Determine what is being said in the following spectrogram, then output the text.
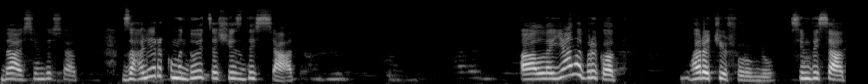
Да, 70. Взагалі рекомендується 60. Але я, наприклад, гарячішу роблю 70.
